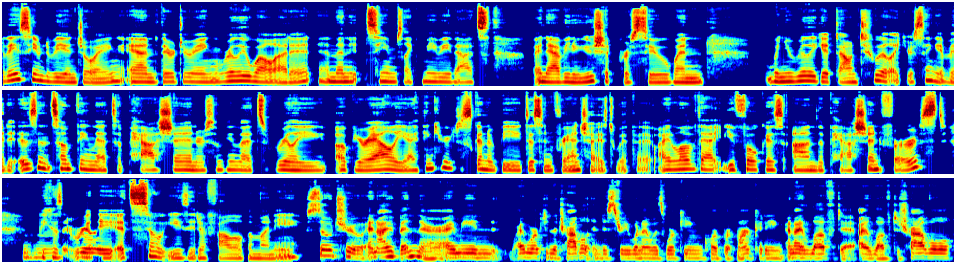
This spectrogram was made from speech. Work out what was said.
they seem to be enjoying and they're doing really well at it. And then it seems like maybe that's an avenue you should pursue when when you really get down to it, like you're saying, if it isn't something that's a passion or something that's really up your alley, I think you're just going to be disenfranchised with it. I love that you focus on the passion 1st mm-hmm. because it really, it's so easy to follow the money. So true. And I've been there. I mean, I worked in the travel industry when I was working corporate marketing and I loved it. I loved to travel.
